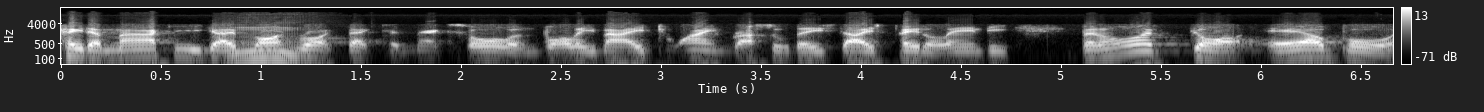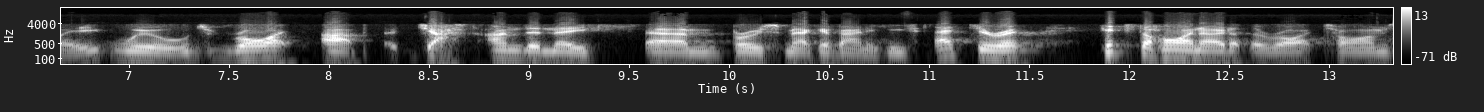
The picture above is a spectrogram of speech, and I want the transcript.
Peter Markey, you go right, right back to Max Hall and Wally May, Dwayne Russell these days, Peter Landy. But I've got our boy, Wilds, right up just underneath um, Bruce McAvaney. He's accurate, hits the high note at the right times,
